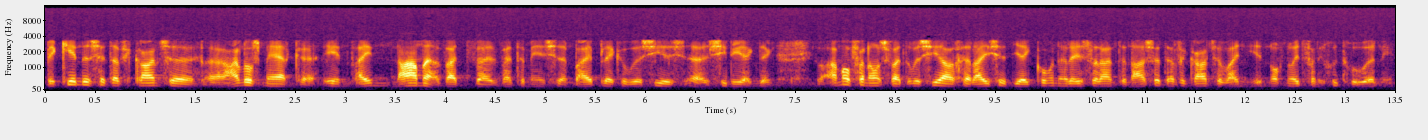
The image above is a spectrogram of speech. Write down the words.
bekende Suid-Afrikaanse uh, handelsmerke en wynname wat wat, wat mense in baie plekke oorsee uh, sien nie, ek dink. Almal van ons wat oorsee al gereis het, jy kom in 'n restaurant en daar sit Afrikaanse wyn, jy het nog nooit van die goed gehoor nie.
